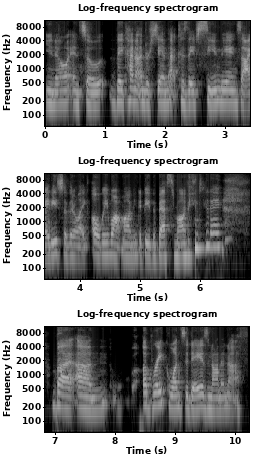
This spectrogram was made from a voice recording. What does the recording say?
you know? And so they kind of understand that because they've seen the anxiety. So they're like, oh, we want mommy to be the best mommy today. But um, a break once a day is not enough.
